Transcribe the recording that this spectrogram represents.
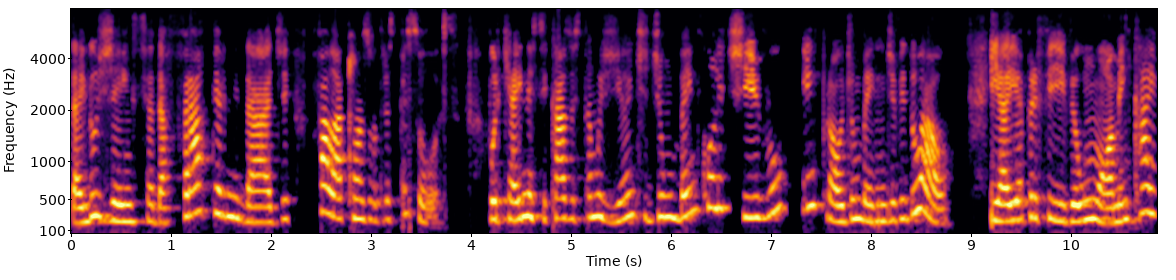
da indulgência, da fraternidade, falar com as outras pessoas. Porque aí, nesse caso, estamos diante de um bem coletivo em prol de um bem individual. E aí é preferível um homem cair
